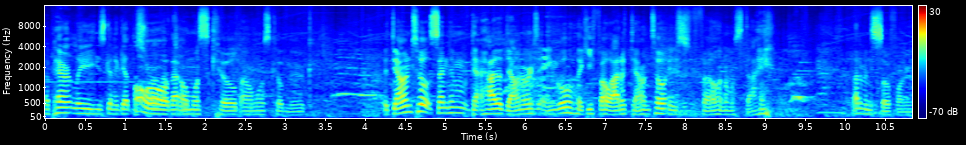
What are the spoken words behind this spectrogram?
apparently he's going to get the strong Oh, that almost killed. I almost killed Newk. The down tilt sent him had a downwards angle, like he fell out of down tilt and he just fell and almost died. That'd have been so funny.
